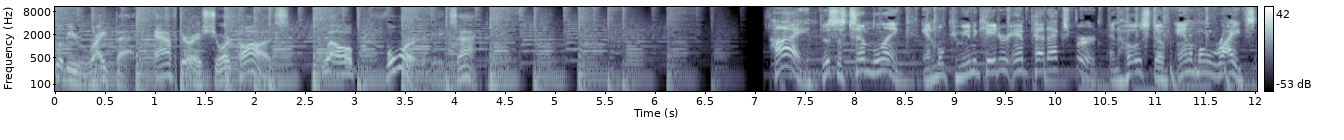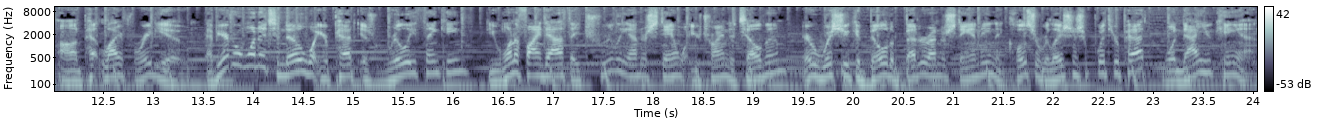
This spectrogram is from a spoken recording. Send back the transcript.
We'll be right back after a short pause. Well, four to be exact. Hi, this is Tim Link, animal communicator and pet expert, and host of Animal Writes on Pet Life Radio. Have you ever wanted to know what your pet is really thinking? Do you want to find out if they truly understand what you're trying to tell them? Ever wish you could build a better understanding and closer relationship with your pet? Well, now you can.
